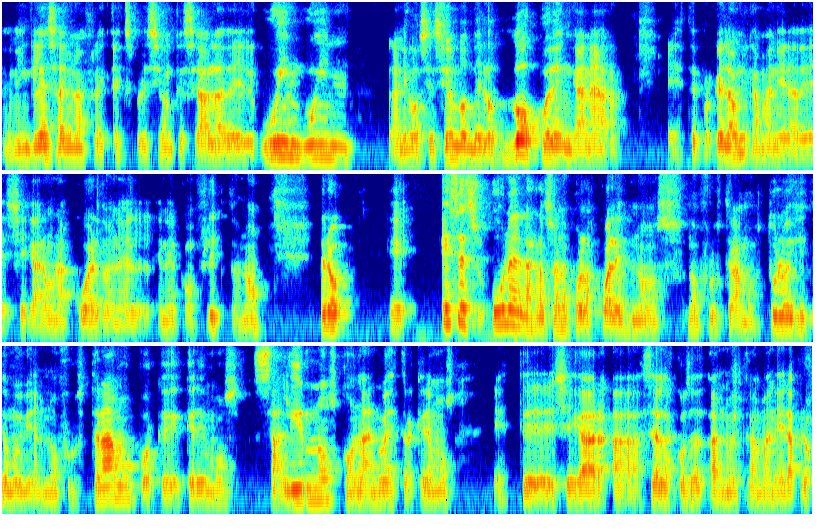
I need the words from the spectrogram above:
en, inglés hay una expresión que se habla del win-win, la negociación donde los dos pueden ganar, este, porque es la única manera de llegar a un acuerdo en el, en el conflicto, ¿no? Pero eh, esa es una de las razones por las cuales nos, nos, frustramos. Tú lo dijiste muy bien, nos frustramos porque queremos salirnos con la nuestra, queremos este, llegar a hacer las cosas a nuestra manera, pero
